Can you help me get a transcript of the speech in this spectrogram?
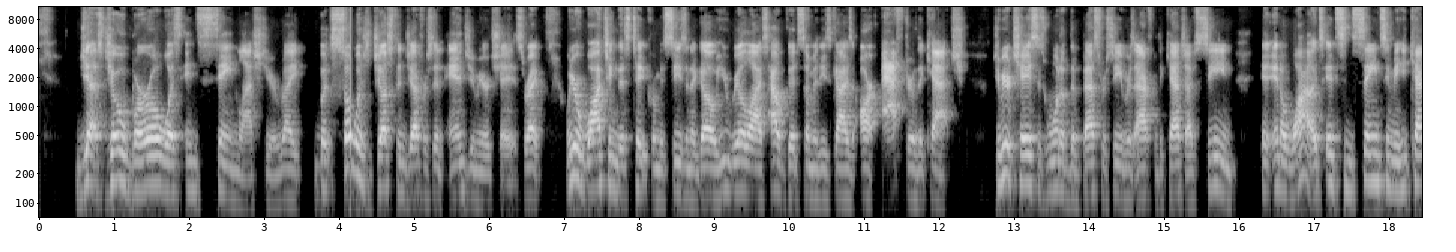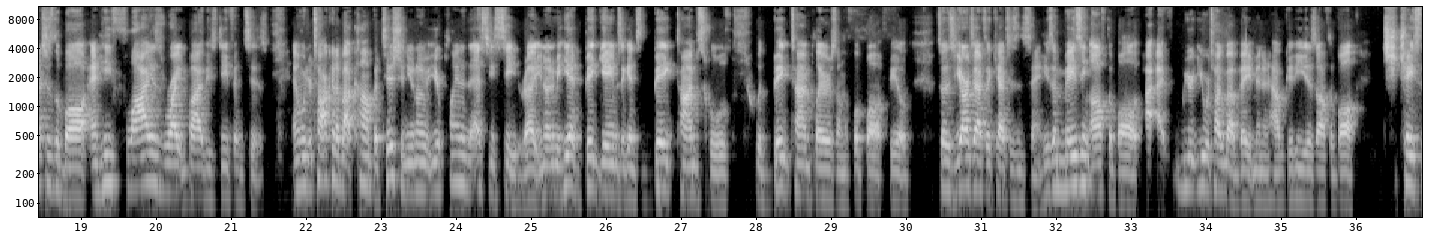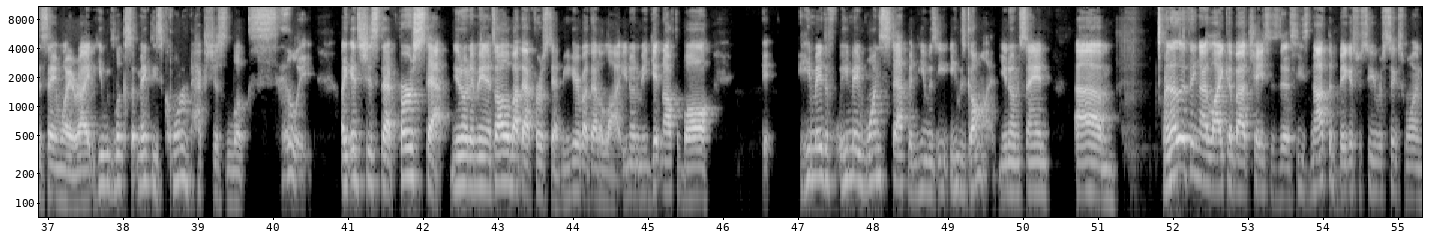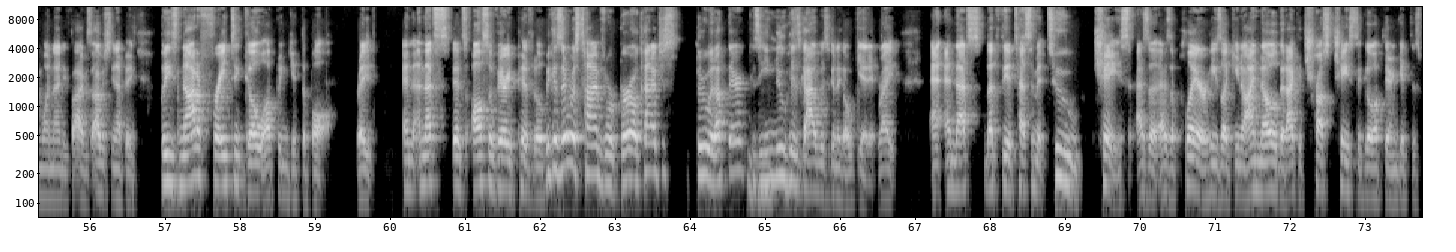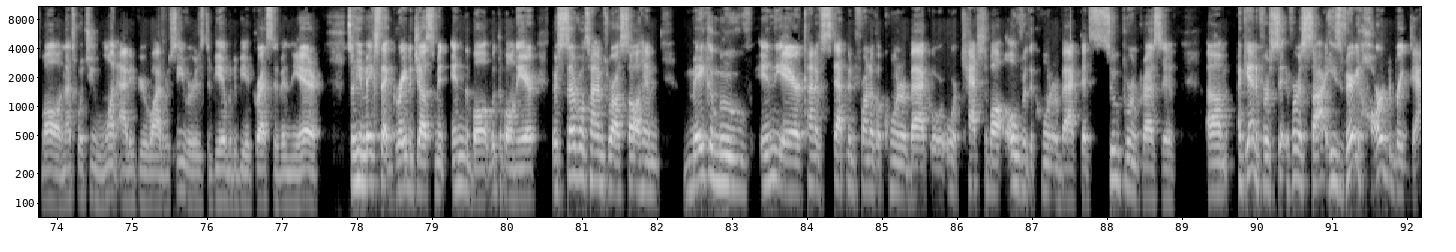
yes, Joe Burrow was insane last year, right? But so was Justin Jefferson and Ja'Marr Chase, right? When you're watching this tape from a season ago, you realize how good some of these guys are after the catch. Ja'Marr Chase is one of the best receivers after the catch I've seen in a while. It's it's insane to me. He catches the ball and he flies right by these defenses. And when you're talking about competition, you know, you're playing in the SEC, right? You know what I mean? He had big games against big time schools with big time players on the football field. So his yards after the catch is insane. He's amazing off the ball. I, I you were talking about Bateman and how good he is off the ball. Chase the same way, right? He would look make these cornerbacks just look silly. Like it's just that first step. You know what I mean? It's all about that first step. You hear about that a lot. You know what I mean? Getting off the ball he made the he made one step and he was he, he was gone. You know what I'm saying? Um, another thing I like about Chase is this: he's not the biggest receiver, 6'1", 195. He's obviously not big, but he's not afraid to go up and get the ball, right? And and that's it's also very pivotal because there was times where Burrow kind of just threw it up there because he mm-hmm. knew his guy was going to go get it, right? And, and that's that's the testament to Chase as a as a player. He's like, you know, I know that I could trust Chase to go up there and get this ball, and that's what you want out of your wide receiver is to be able to be aggressive in the air. So he makes that great adjustment in the ball with the ball in the air. There's several times where I saw him make a move in the air, kind of step in front of a cornerback or, or catch the ball over the cornerback. That's super impressive. Um, again, for for a side, he's very hard to break down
